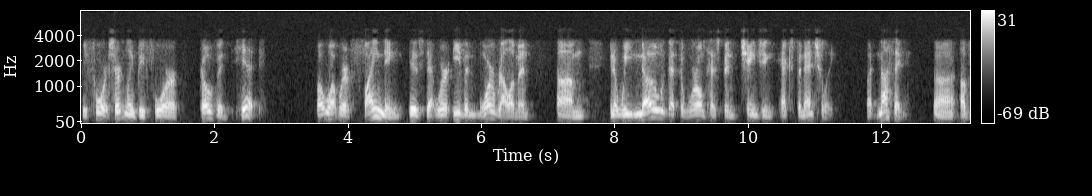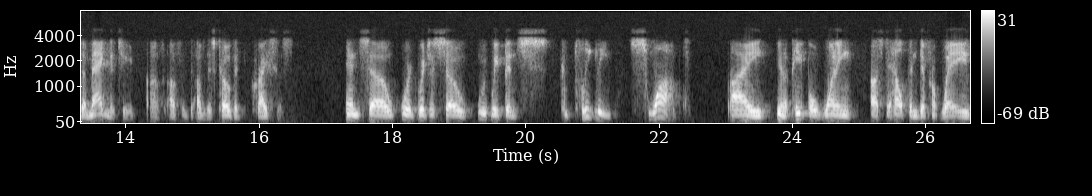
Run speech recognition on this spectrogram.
before, certainly before COVID hit. But what we're finding is that we're even more relevant. Um, you know, we know that the world has been changing exponentially, but nothing uh, of the magnitude of, of, of this COVID crisis. And so we're, we're just so, we've been completely swamped by, you know, people wanting us to help in different ways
